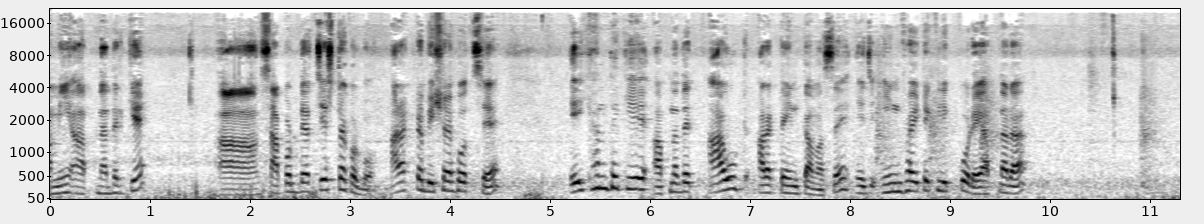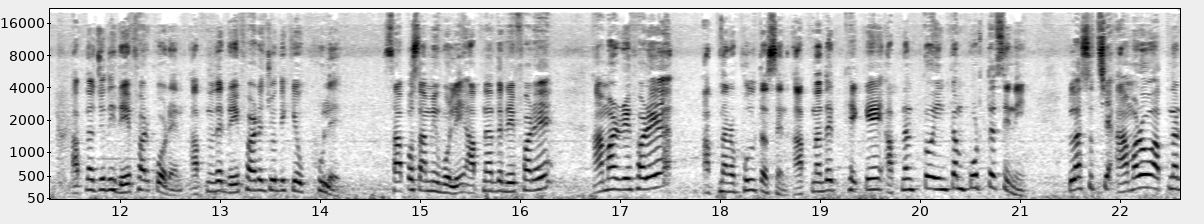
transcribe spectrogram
আমি আপনাদেরকে সাপোর্ট দেওয়ার চেষ্টা করব। আর একটা বিষয় হচ্ছে এইখান থেকে আপনাদের আউট আর একটা ইনকাম আছে। এই যে ইনভাইটে ক্লিক করে আপনারা, আপনার যদি রেফার করেন, আপনাদের রেফারে যদি কেউ খুলে সাপোজ আমি বলি, আপনাদের রেফারে আমার রেফারে আপনারা খুলতেছেন, আপনাদের থেকে, আপনার তো ইনকাম করতেছেনই। প্লাস হচ্ছে আমারও আপনার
